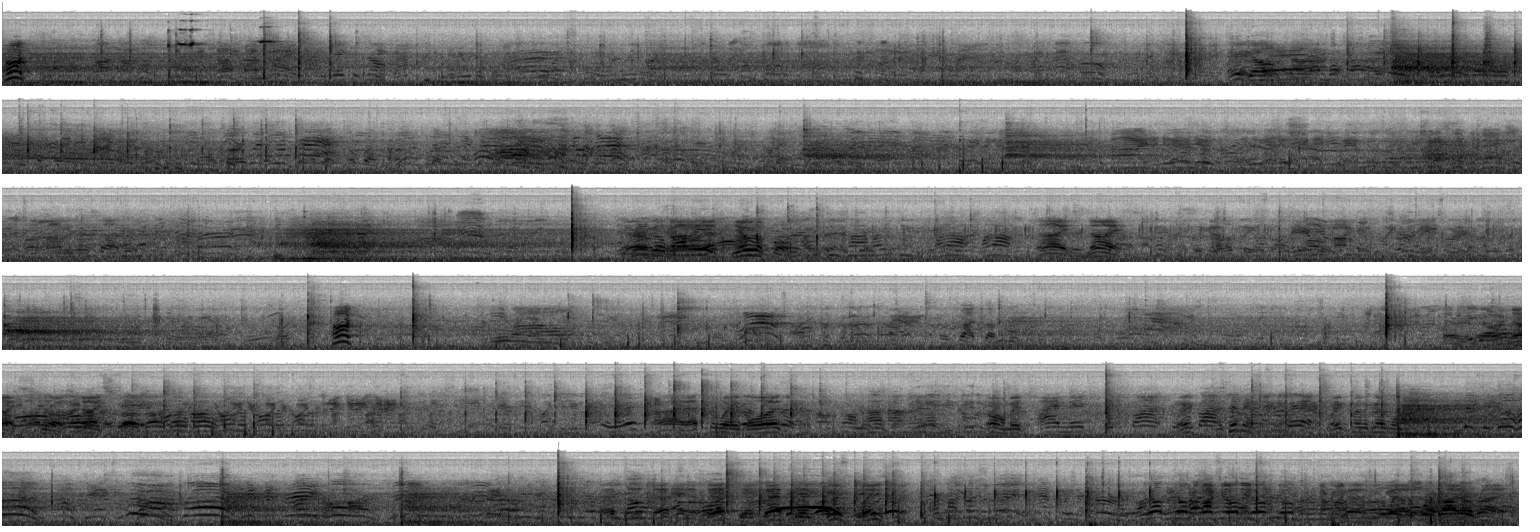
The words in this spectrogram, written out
Hook! There you go. There we go, Bobby. That's beautiful. Nice, nice. Hook! There we go. Nice stroke, nice stroke. Way, boys. Oh, Mitch. Hi, Mitch. Good spot. Good spot. Wait for the good one. That's it, that's it, that's it, that's it. Good placement. Yeah, you got it. All right, all right.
